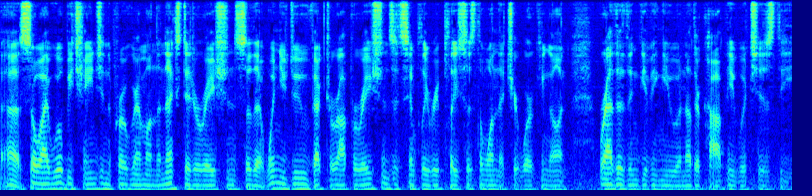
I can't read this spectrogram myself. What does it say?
Uh, so I will be changing the program on the next iteration so that when you do vector operations, it simply replaces the one that you're working on rather than giving you another copy, which is the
